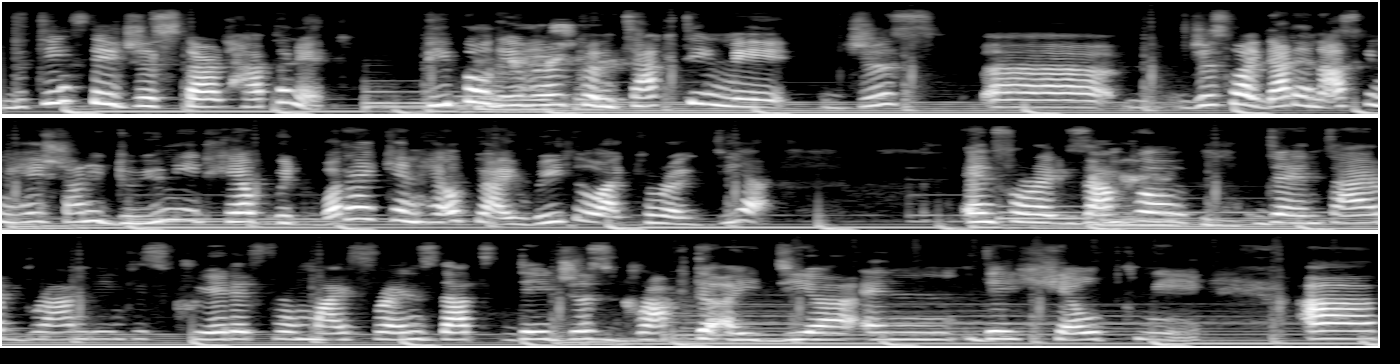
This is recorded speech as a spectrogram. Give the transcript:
the things they just start happening. People they were contacting me just uh, just like that and asking me hey shani do you need help with what i can help you? I really like your idea. And for example the entire branding is created from my friends that they just grabbed the idea and they helped me. Uh,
